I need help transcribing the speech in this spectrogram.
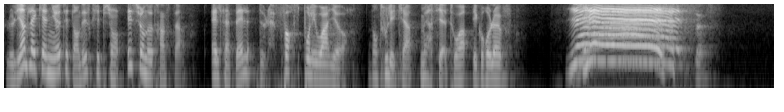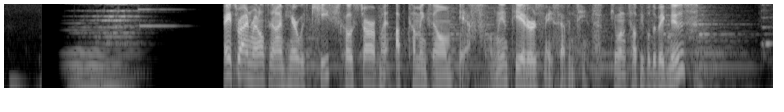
Le lien de la cagnotte est en description et sur notre Insta. Elle s'appelle De la force pour les warriors. Dans tous les cas, merci à toi et gros love. Yes! Hey, it's Ryan Reynolds, and I'm here with Keith, co star of my upcoming film, If, only in theaters, May 17th. Do you want to tell people the big news?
